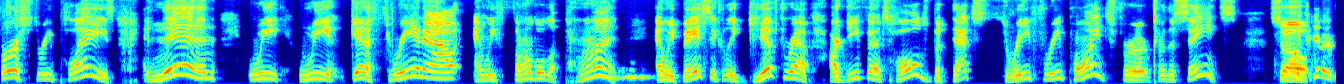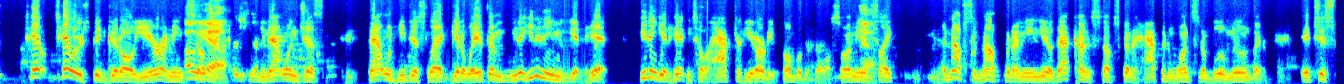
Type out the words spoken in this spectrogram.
first three plays. And then we we get a three and out and we fumble the punt and we basically gift wrap. Our defense holds, but that's three free points for for the Saints. So well, Taylor, Taylor's been good all year. I mean, oh so, yeah. I mean that one just that one he just let get away with him. He didn't even get hit he didn't get hit until after he'd already fumbled the ball. So I mean, yeah. it's like enough's enough. But I mean, you know, that kind of stuff's going to happen once in a blue moon. But it just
